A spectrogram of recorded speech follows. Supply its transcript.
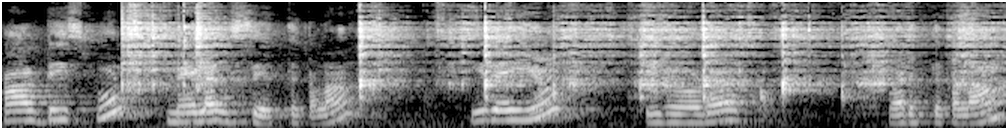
கால் டீஸ்பூன் மிளகு சேர்த்துக்கலாம். இதையும் இதோட வறுத்துக்கலாம்.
